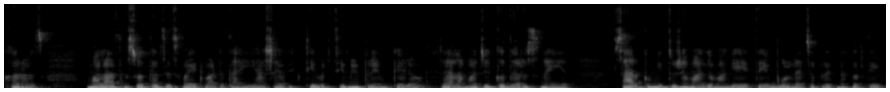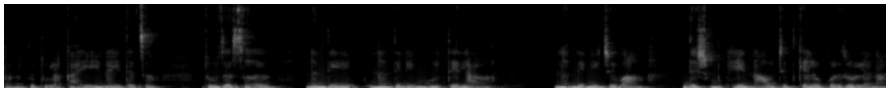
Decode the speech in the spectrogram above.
खरंच मला आता स्वतःचेच वाईट वाटत आहे. अशा व्यक्तीवरती मी प्रेम केलं त्याला माझे कदरच नाही आहेत. सारखं मी तुझ्या मागे मागे येते बोलण्याचा प्रयत्न करते परंतु तुला काहीही नाही त्याचं. तू जसं नंदी नंदिनी मोहितेला नंदिनी जेव्हा देशमुख हे नाव जितक्या लवकर जोडलं ना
